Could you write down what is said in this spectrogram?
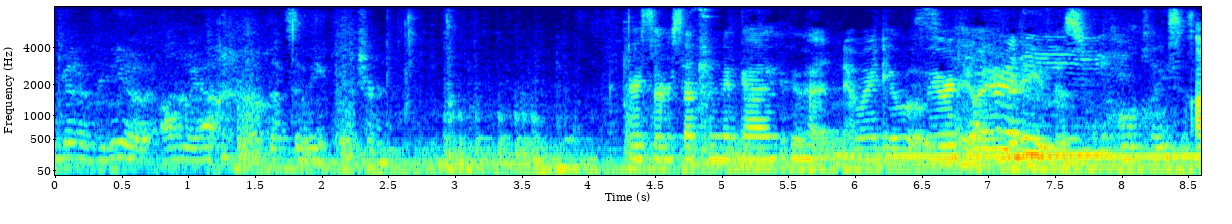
We got a video all the way up. Oh, that's a neat picture. There's the reception guy who had no idea what we were How doing. pretty this whole place is. Oh,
